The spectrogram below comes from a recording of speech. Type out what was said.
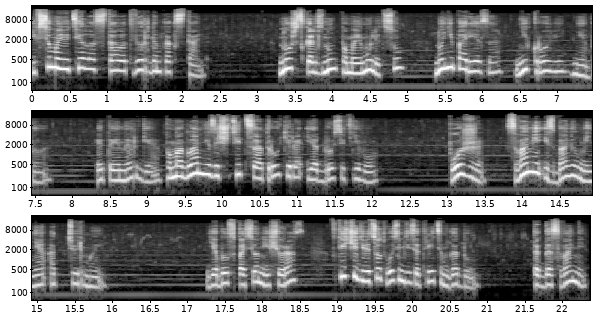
и все мое тело стало твердым, как сталь. Нож скользнул по моему лицу, но ни пореза, ни крови не было. Эта энергия помогла мне защититься от рокера и отбросить его. Позже с вами избавил меня от тюрьмы. Я был спасен еще раз в 1983 году. Тогда с вами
